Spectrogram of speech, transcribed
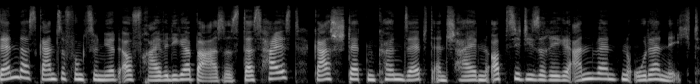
Denn das Ganze funktioniert auf freiwilliger Basis. Das heißt, Gaststätten können selbst entscheiden, ob sie diese Regel anwenden oder nicht.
